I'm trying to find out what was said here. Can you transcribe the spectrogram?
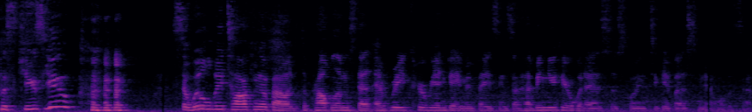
Excuse you? So we will be talking about the problems that every Korean gay man facing. So having you here with us is going to give us, you know, what was that?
